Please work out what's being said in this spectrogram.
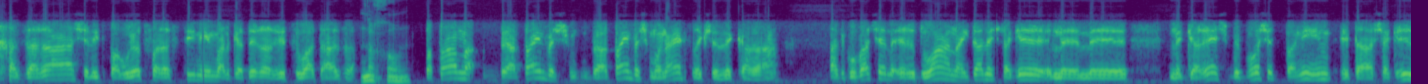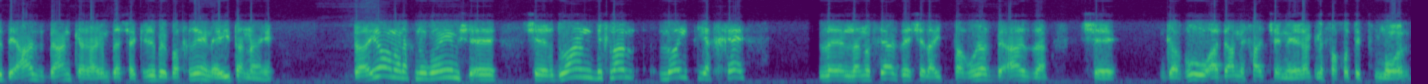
חזרה של התפרעויות פלסטינים על גדר רצועת עזה. נכון. בפעם, ב-2018 כשזה קרה, התגובה של ארדואן הייתה לשגר, ל, ל, לגרש בבושת פנים את השגריר דאז באנקרה, היום זה השגריר בבחריין, איתן נאה. והיום אנחנו רואים ש, שארדואן בכלל לא התייחס לנושא הזה של ההתפרעויות בעזה, שגבו אדם אחד שנהרג לפחות אתמול,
